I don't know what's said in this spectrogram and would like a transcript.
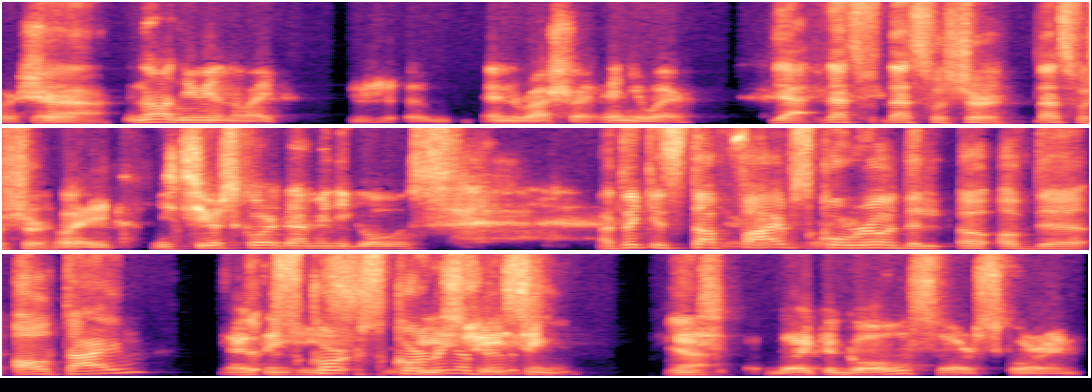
for sure. Not even like in Russia anywhere. Yeah, that's that's for sure. That's for sure. Like if you score that many goals, I think he's top five scorer of the uh, of the all time. I the think score, he's, scoring he's chasing. Yeah, he's like a goals or scoring.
